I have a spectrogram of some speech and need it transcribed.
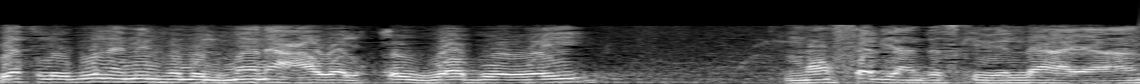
يطلبون منهم المنع والقوة بوي منصبیان دەستکەوێت لایەن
